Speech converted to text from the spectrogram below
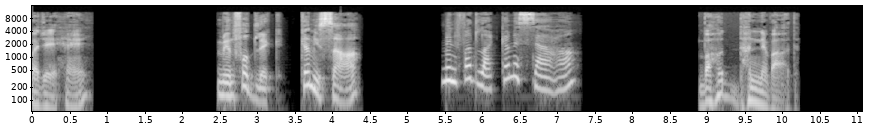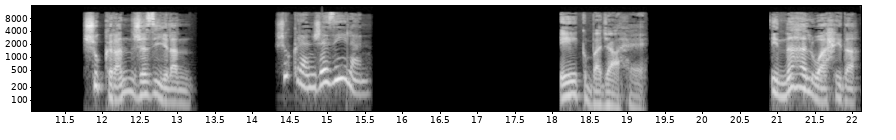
बजे हैं من فضلك كم الساعة؟ من فضلك كم الساعة؟ बहुत धन्यवाद شكرا جزيلا شكرا جزيلا एक बजा है إنها الواحدة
